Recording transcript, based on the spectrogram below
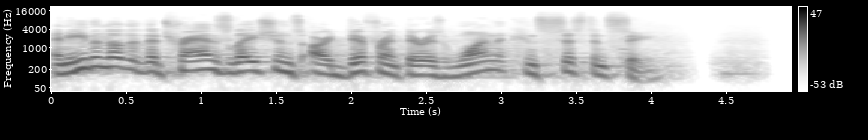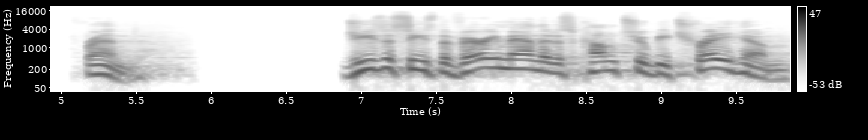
And even though the translations are different, there is one consistency friend. Jesus sees the very man that has come to betray him,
